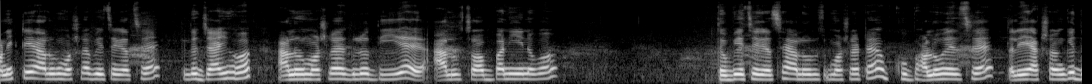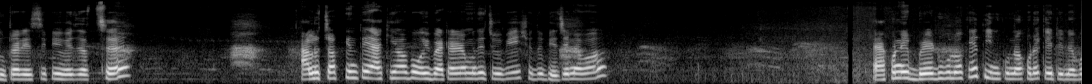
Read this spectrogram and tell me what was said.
অনেকটাই আলুর মশলা বেঁচে গেছে। কিন্তু যাই হোক, আলুর মশলাগুলো দিয়ে আলুর চপ বানিয়ে নেব। তো বেঁচে গেছে আলুর মশলাটা, খুব ভালো হয়েছে। তাহলে একসঙ্গে দুটো রেসিপি হয়ে যাচ্ছে। আলুর চপ কিন্তু একই হবে, ওই ব্যাটারের মধ্যে চুবিয়ে শুধু ভেজে নেব। এখন এই ব্রেডগুলোকে তিন কোনা করে কেটে নেব।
